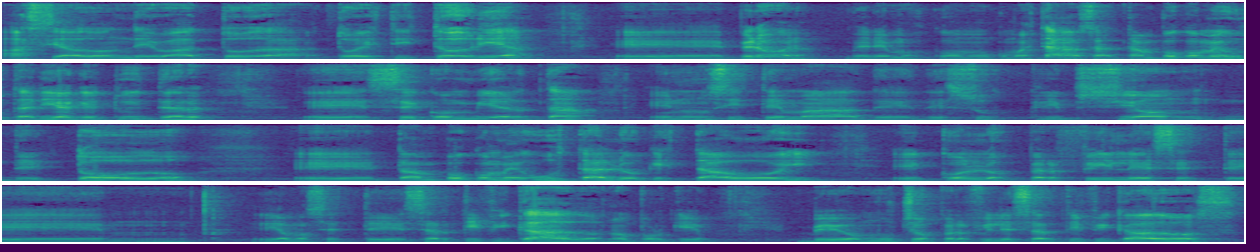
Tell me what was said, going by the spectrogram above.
hacia dónde va toda, toda esta historia. Eh, pero bueno, veremos cómo, cómo está. O sea, tampoco me gustaría que Twitter eh, se convierta en un sistema de, suscripción de todo. Eh, tampoco me gusta lo que está hoy con los perfiles este, digamos, este, certificados, ¿no? porque veo muchos perfiles certificados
